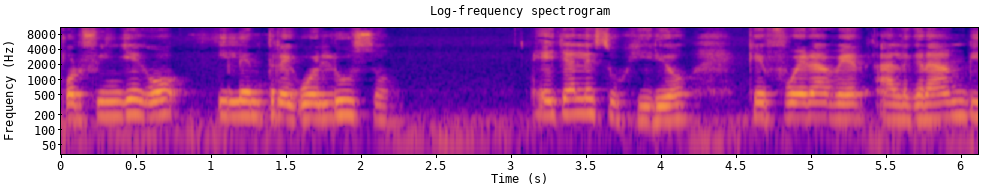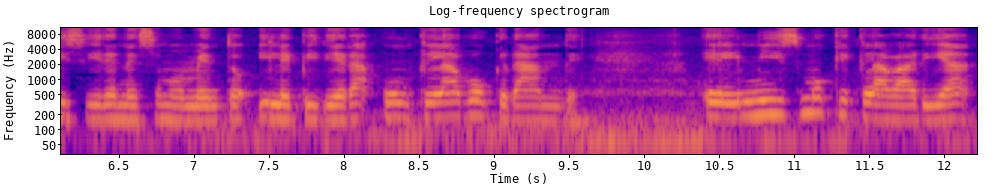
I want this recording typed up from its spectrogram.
Por fin llegó y le entregó el uso. Ella le sugirió que fuera a ver al gran visir en ese momento y le pidiera un clavo grande, el mismo que clavaría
